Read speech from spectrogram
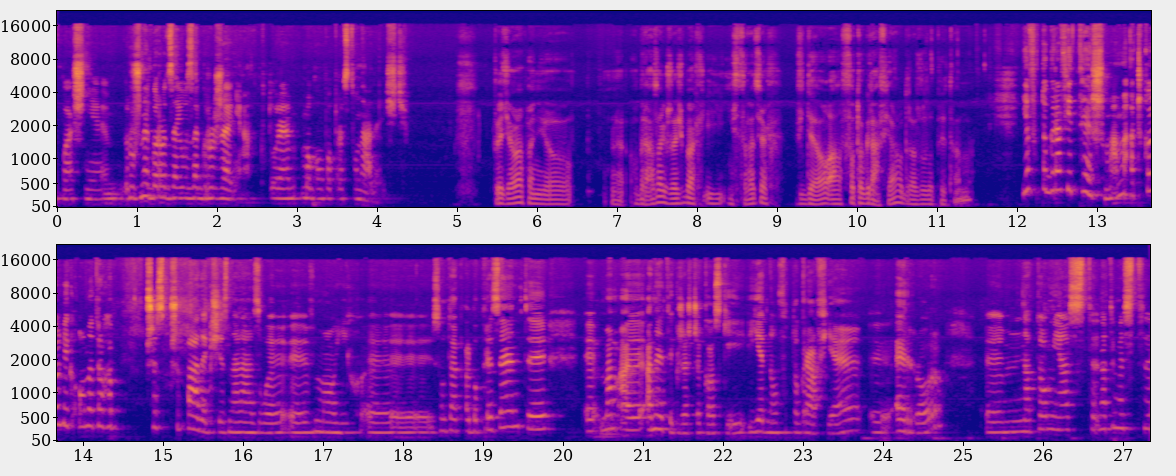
właśnie różnego rodzaju zagrożenia, które mogą po prostu nadejść. Powiedziała Pani o obrazach, rzeźbach i instalacjach wideo, a fotografia, od razu dopytam. Ja fotografię też mam, aczkolwiek one trochę przez przypadek się znalazły y, w moich. Y, są tak albo prezenty. Y, mam Anety Grzeszczykowskiej jedną fotografię, Error. Natomiast, natomiast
